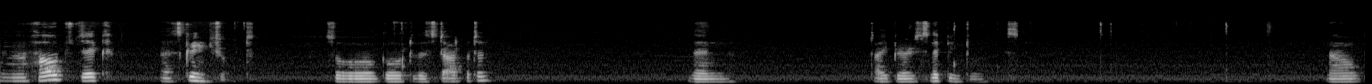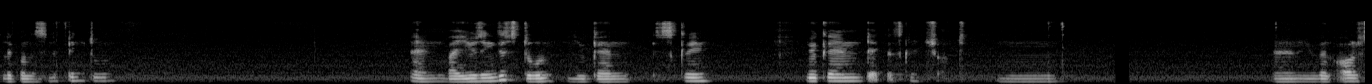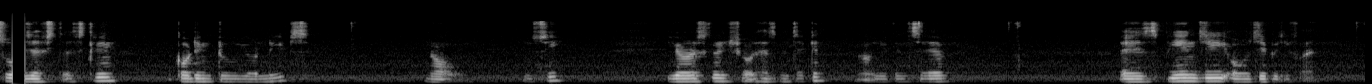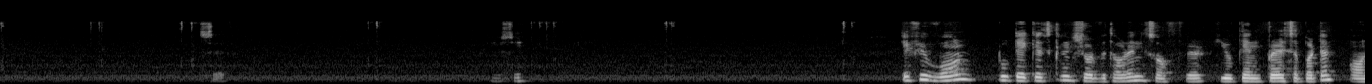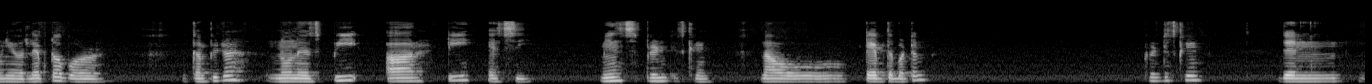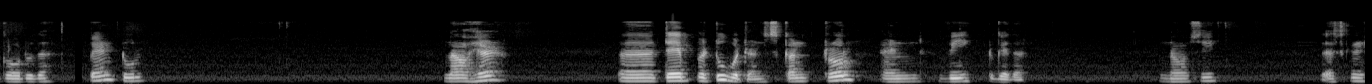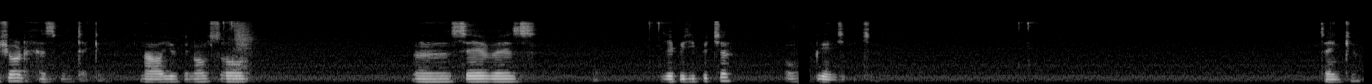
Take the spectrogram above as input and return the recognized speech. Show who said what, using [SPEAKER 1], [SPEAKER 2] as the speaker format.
[SPEAKER 1] uh, how to take a screenshot. So go to the start button. Then type your snipping tool. Now click on the snipping tool. And by using this tool you can screen you can take a screenshot. Mm. and you can also adjust the screen according to your needs. Now you see your screenshot has been taken. Now you can save as png or jpg file. Save. You see if you want to take a screenshot without any software you can press a button on your laptop or computer known as PRTSC means print screen. Now tap the button. Print screen. Then go to the pen tool. Now here uh, tap two buttons control and V together. Now see the screenshot has been taken. Now you can also uh, save as jpg picture or png picture thank you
